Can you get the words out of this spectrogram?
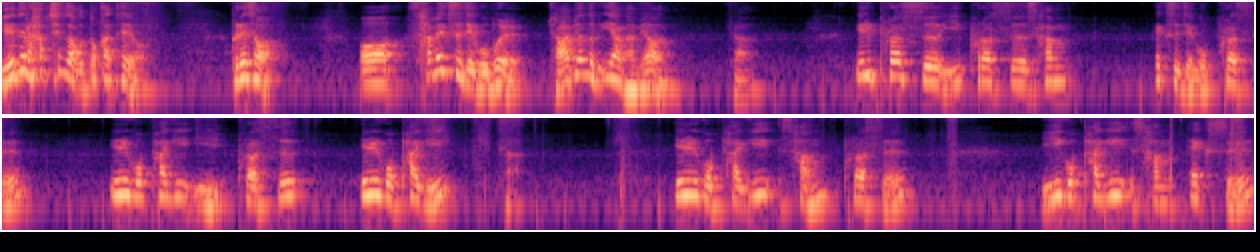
얘들을 합친 거하고 똑같아요. 그래서 어 3x 제곱을 좌변으로 이항하면 자, 1 플러스 2 플러스 3x 제곱 플러스 1 곱하기 2 플러스 1 곱하기 자, 1 곱하기 3 플러스 2 곱하기 3x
